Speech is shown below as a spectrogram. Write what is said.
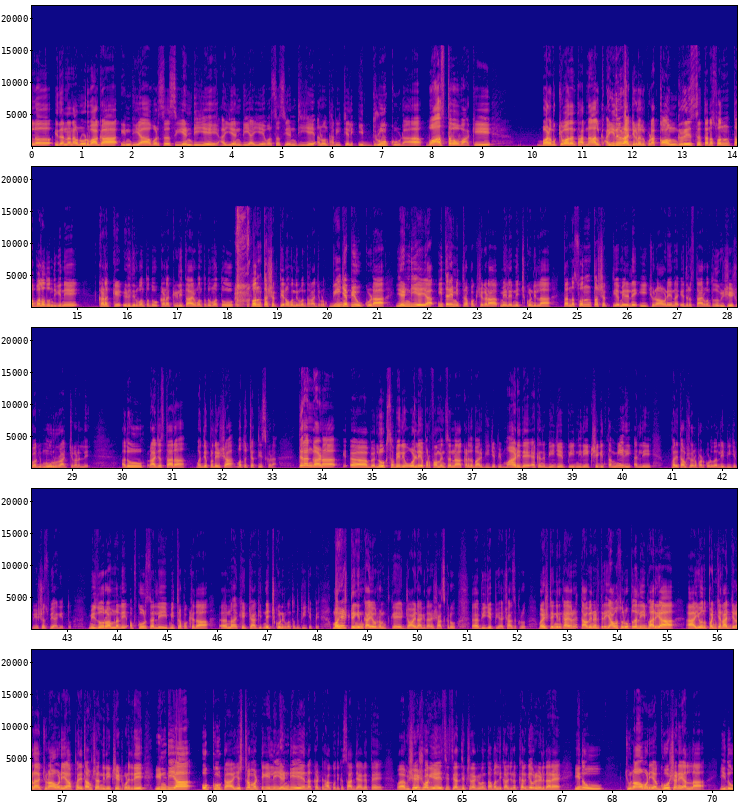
ಇದನ್ನು ನಾವು ನೋಡುವಾಗ India versus N D A, I N D I A versus N D A ಅನ್ನುವಂಥ ರೀತಿಯಲ್ಲಿ ಇದ್ರೂ ಕೂಡ ವಾಸ್ತವವಾಗಿ ಬಹಳ ಮುಖ್ಯವಾದಂತಹ ನಾಲ್ಕು ಐದು ರಾಜ್ಯಗಳಲ್ಲೂ ಕೂಡ ಕಾಂಗ್ರೆಸ್ ತನ್ನ ಸ್ವಂತ ಬಲದೊಂದಿಗೆ ಕಣಕ್ಕೆ ಇಳಿದಿರುವಂಥದ್ದು, ಕಣಕ್ಕೆ ಇಳಿತಾ ಇರುವಂಥದ್ದು ಮತ್ತು ಸ್ವಂತ ಶಕ್ತಿಯನ್ನು ಹೊಂದಿರುವಂಥ ರಾಜ್ಯಗಳು. ಬಿ ಜೆ ಪಿಯು ಕೂಡ ಎನ್ ಡಿ ಎಯ ಇತರೆ ಮಿತ್ರ ಪಕ್ಷಗಳ ಮೇಲೆ ನೆಚ್ಚಿಕೊಂಡಿಲ್ಲ. ತನ್ನ ಸ್ವಂತ ಶಕ್ತಿಯ ಮೇಲೇ ಈ ಚುನಾವಣೆಯನ್ನು ಎದುರಿಸ್ತಾ ಇರುವಂಥದ್ದು, ವಿಶೇಷವಾಗಿ ಮೂರು ರಾಜ್ಯಗಳಲ್ಲಿ. ಅದು ರಾಜಸ್ಥಾನ, ಮಧ್ಯಪ್ರದೇಶ ಮತ್ತು ಛತ್ತೀಸ್ಗಢ. ತೆಲಂಗಾಣ ಲೋಕಸಭೆಯಲ್ಲಿ ಒಳ್ಳೆಯ ಪರ್ಫಾರ್ಮೆನ್ಸನ್ನು ಕಳೆದ ಬಾರಿ ಬಿ ಜೆ ಪಿ ಮಾಡಿದೆ. ಯಾಕಂದರೆ ಬಿ ಜೆ ಪಿ ನಿರೀಕ್ಷೆಗಿಂತ ಮೀರಿ ಅಲ್ಲಿ ಫಲಿತಾಂಶವನ್ನು ಪಡ್ಕೊಳ್ಳುವಲ್ಲಿ ಬಿ ಜೆ ಪಿ ಯಶಸ್ವಿಯಾಗಿತ್ತು. ಮಿಜೋರಾಂನಲ್ಲಿ ಅಫ್ಕೋರ್ಸ್ ಅಲ್ಲಿ ಮಿತ್ರ ಪಕ್ಷದ ಹೆಚ್ಚಾಗಿ ನೆಚ್ಚಿಕೊಂಡಿರುವಂಥದ್ದು B J P Mahesh Tenginkai ಅವರು ನಮಗೆ ಜಾಯ್ನ್ ಆಗಿದ್ದಾರೆ ಶಾಸಕರು ಬಿ ಜೆ ಪಿಯ ಶಾಸಕರು. ಮಹೇಶ್ ತೆಂಗಿನಕಾಯಿ ಅವರೇ, ತಾವೇನು ಹೇಳ್ತೀರಿ? ಯಾವ ಸ್ವರೂಪದಲ್ಲಿ ಈ ಬಾರಿಯ ಈ ಒಂದು ಪಂಚರಾಜ್ಯಗಳ ಚುನಾವಣೆಯ ಫಲಿತಾಂಶ ನಿರೀಕ್ಷೆ ಇಟ್ಕೊಂಡಿದ್ರಿ? ಇಂಡಿಯಾ ಒಕ್ಕೂಟ ಎಷ್ಟರ ಮಟ್ಟಿಗೆ ಇಲ್ಲಿ ಎನ್ ಡಿ ಎನ್ನು ಕಟ್ಟಿ ಹಾಕೋದಕ್ಕೆ ಸಾಧ್ಯ ಆಗುತ್ತೆ? ವಿಶೇಷವಾಗಿ ಎ ಐ ಸಿ ಸಿ ಅಧ್ಯಕ್ಷರಾಗಿರುವಂಥ ಮಲ್ಲಿಕಾರ್ಜುನ ಖರ್ಗೆ ಅವರು ಹೇಳಿದ್ದಾರೆ, ಇದು ಚುನಾವಣೆಯ ಘೋಷಣೆ ಅಲ್ಲ, ಇದು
